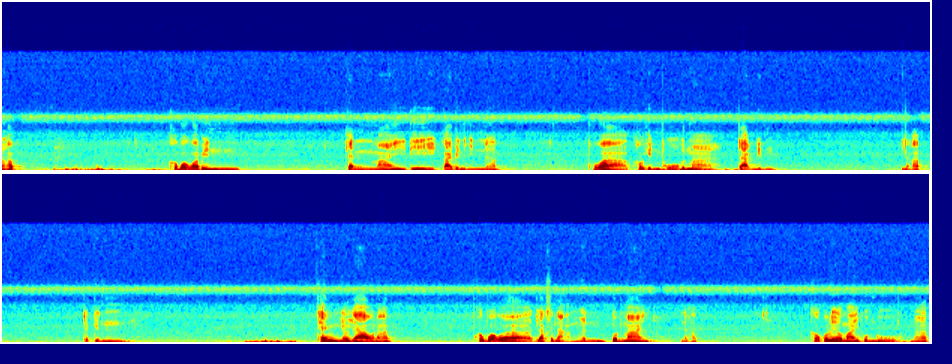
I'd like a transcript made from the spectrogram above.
นะครับ เขาบอกว่าเป็นแก่นไม้ที่กลายเป็นหินนะครับ เพราะว่าเขาเห็นโผล่ขึ้นมาจากดินนะครับ จะเป็น แท่งยาวๆนะครับ เขาบอกว่าลักษณะเหมือนต้นไม้นะครับ เขาก็เลยเอามาให้ผมดูนะครับ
